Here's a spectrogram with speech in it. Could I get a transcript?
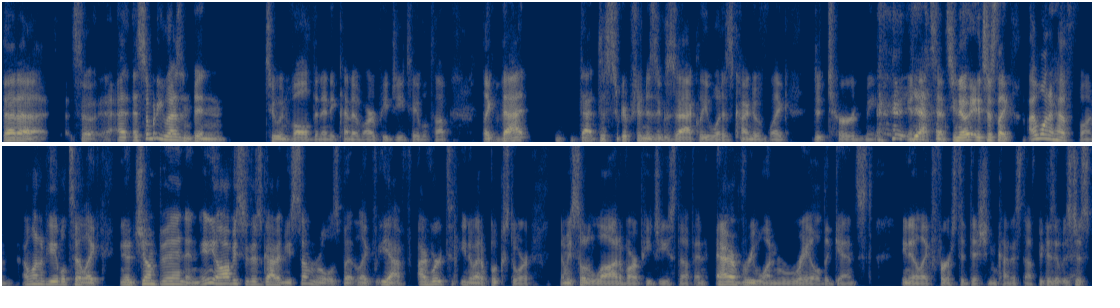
that uh so as somebody who hasn't been too involved in any kind of rpg tabletop like that that description is exactly what has kind of like deterred me in yeah. that sense. You know it's just like i want to have fun. I want to be able to like you know jump in and, and you know obviously there's got to be some rules but like yeah i worked you know at a bookstore and we sold a lot of rpg stuff and everyone railed against you know like first edition kind of stuff because it was just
